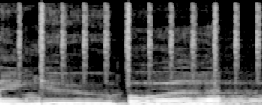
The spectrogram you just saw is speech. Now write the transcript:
nothing to for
